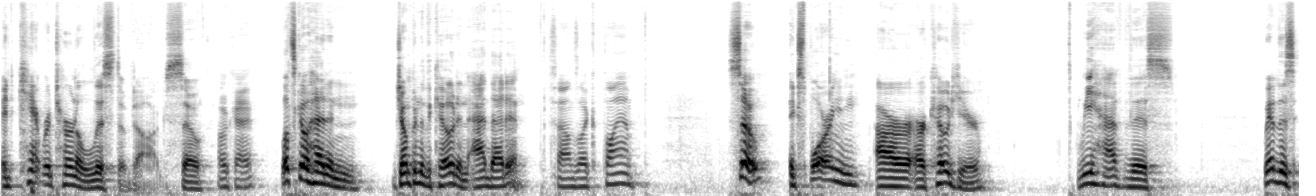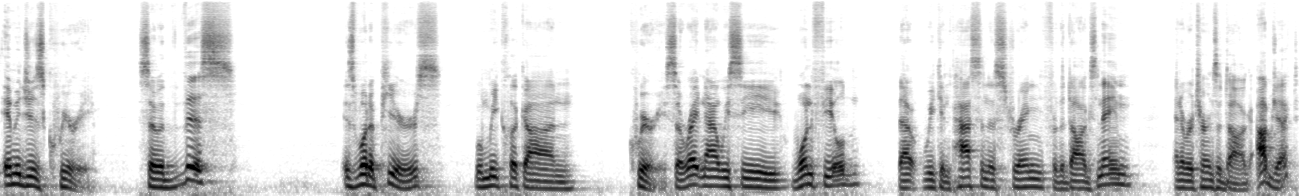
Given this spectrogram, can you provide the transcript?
it can't return a list of dogs. So okay. let's go ahead and jump into the code and add that in. Sounds like a plan. So exploring our, our code here, we have this we have this images query. So this is what appears when we click on query. So right now we see one field that we can pass in a string for the dog's name, and it returns a dog object.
